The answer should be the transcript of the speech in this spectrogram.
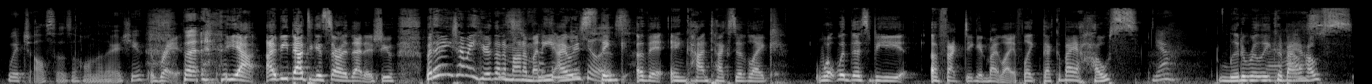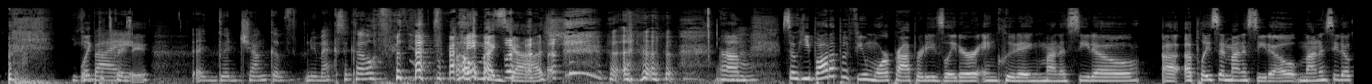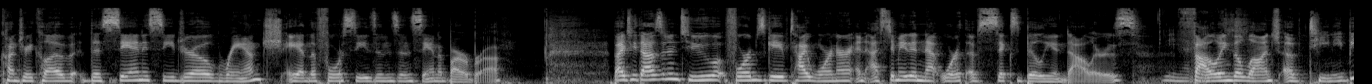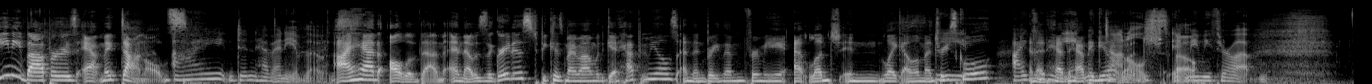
Which also is a whole nother issue. Right. But yeah, I mean, not to get started that issue, but anytime I hear that amount of money, I always ridiculous. think of it in context of like, what would this be affecting in my life? Like, that could buy a house. yeah. Literally Buy could buy a house. You could like, buy that's crazy. a good chunk of New Mexico for that price. Oh my gosh. um, so he bought up a few more properties later, including Montecito, uh, a place in Montecito, Montecito Country Club, the San Ysidro Ranch, and the Four Seasons in Santa Barbara. By 2002, Forbes gave Ty Warner an estimated net worth of $6 billion, following the launch of Teeny Beanie Boppers at McDonald's. I didn't have any of those. I had all of them, and that was the greatest because my mom would get Happy Meals and then bring them for me at lunch in like elementary See, school, I and I'd have the eat Happy Meal at McDonald's. lunch. It Oh. made me throw up.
